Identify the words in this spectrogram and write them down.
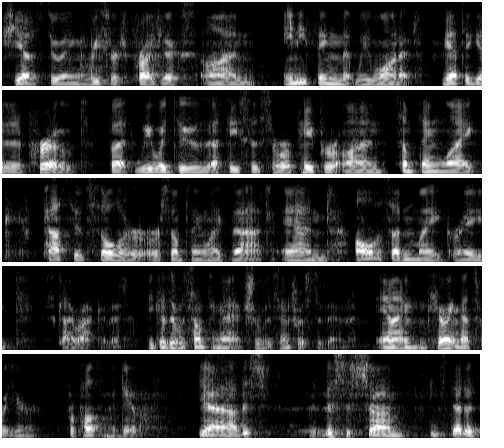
she had us doing research projects on anything that we wanted. We had to get it approved, but we would do a thesis or a paper on something like passive solar or something like that. And all of a sudden, my grade skyrocketed because it was something I actually was interested in. And I'm hearing that's what you're proposing to do. Yeah, this this is um, instead of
